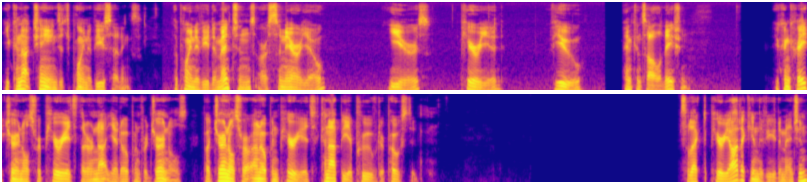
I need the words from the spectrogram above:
you cannot change its point of view settings. The point of view dimensions are Scenario, Years, Period, View, and Consolidation. You can create journals for periods that are not yet open for journals, but journals for unopened periods cannot be approved or posted. Select Periodic in the View dimension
